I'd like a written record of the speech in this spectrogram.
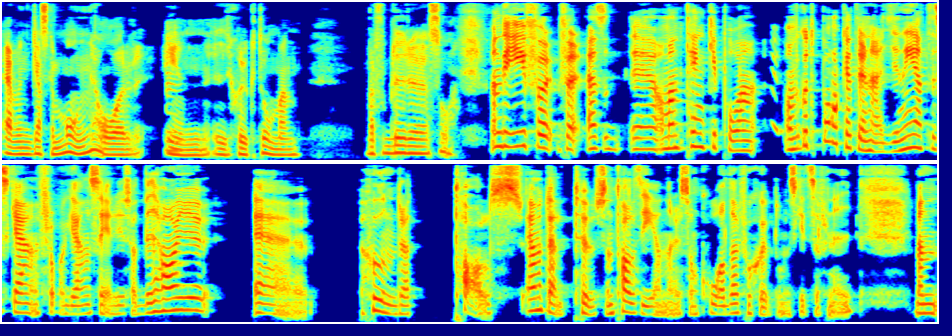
även ganska många år mm. in mm. i sjukdomen. Varför blir det så? Men det är ju för, för alltså, eh, om man tänker på, om vi går tillbaka till den här genetiska frågan så är det ju så att vi har ju eh, hundratals, eventuellt tusentals gener som kodar för sjukdomen schizofreni. Men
